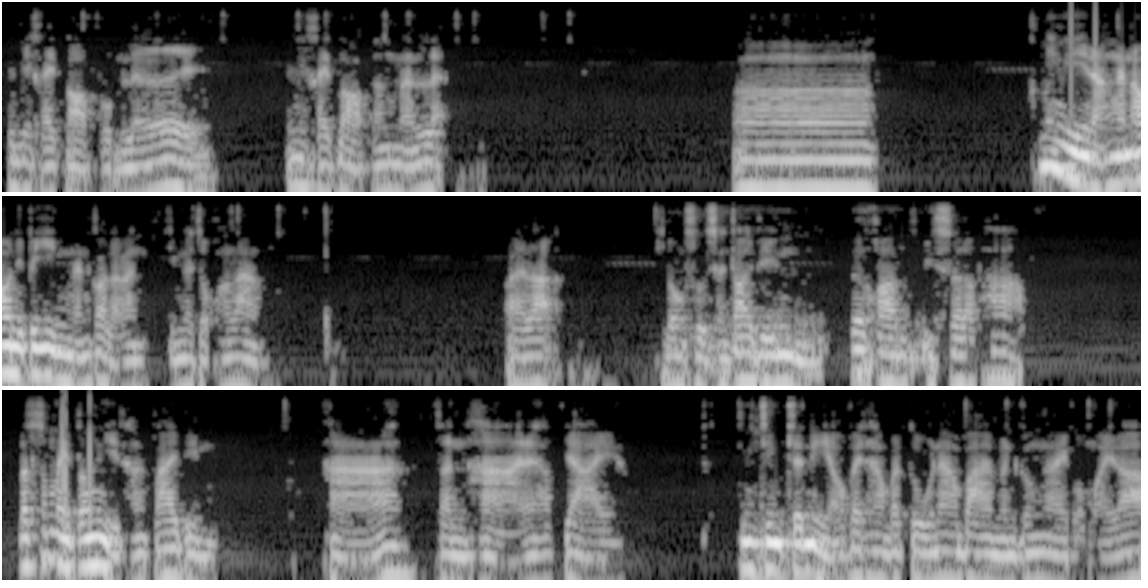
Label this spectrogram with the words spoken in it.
ไม่มีใครตอบผมเลย ไม่มีใครตอบทั้งนั้นแหละเออก็ไม่มีนะงั้นเอานี้ไปยิงนั้นก่อนละกันยิงกระจกข้างล่าง ไปละ ลงสู่ชั้นใต้ดินเพื่อความอิสรภาพ แล้วทำไมต้องหนีทางใต้ดิน หาสรรหานะครับยาย จริง ๆ จะหนีออกไปทางประตูหน้าบ้านมันก็ง่ายกว่าไหมล่ะ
